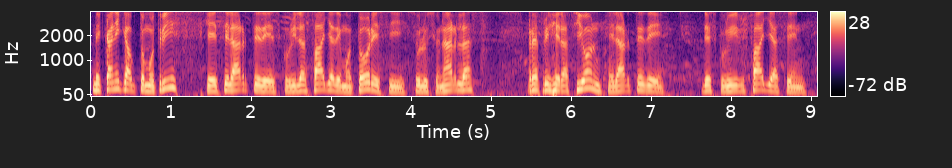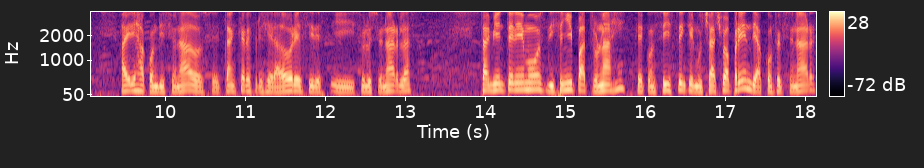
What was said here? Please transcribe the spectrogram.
mecánica automotriz, que es el arte de descubrir las fallas de motores y solucionarlas, refrigeración, el arte de descubrir fallas en aires acondicionados, eh, tanques refrigeradores y solucionarlas, también tenemos diseño y patronaje, que consiste en que el muchacho aprende a confeccionar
